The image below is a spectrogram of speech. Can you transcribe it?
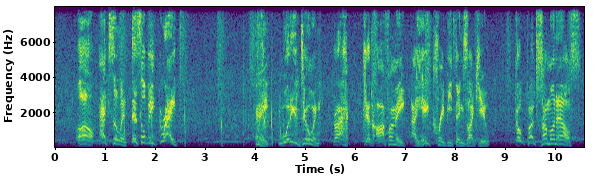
Oh, excellent. This'll be great. Hey, what are you doing? Ah, get off of me! I hate creepy things like you. Go punch someone else.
